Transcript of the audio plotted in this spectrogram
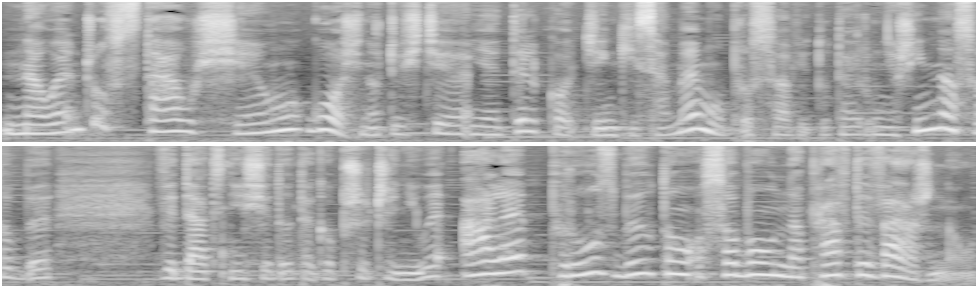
Nałęczów stał się głośny. Oczywiście nie tylko dzięki samemu Prusowi, tutaj również inne osoby wydatnie się do tego przyczyniły, ale Prus był tą osobą naprawdę ważną.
